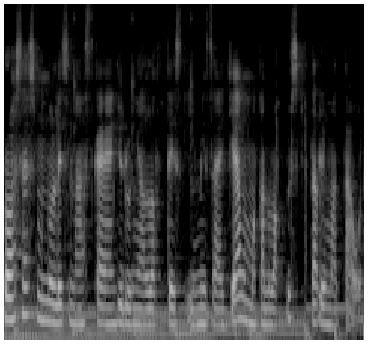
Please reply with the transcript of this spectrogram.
Proses menulis naskah yang judulnya Love Taste ini saja memakan waktu sekitar lima tahun.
